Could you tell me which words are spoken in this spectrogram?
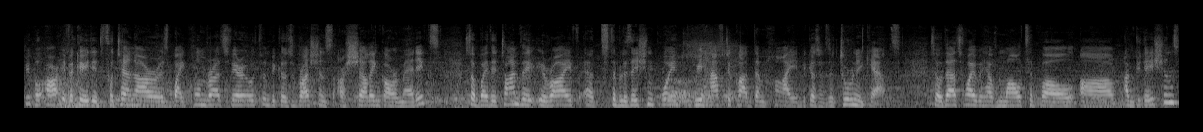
People are evacuated for 10 hours by comrades very often because Russians are shelling our medics. So by the time they arrive at stabilization point, we have to cut them high because of the tourniquets. So that's why we have multiple uh, amputations.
